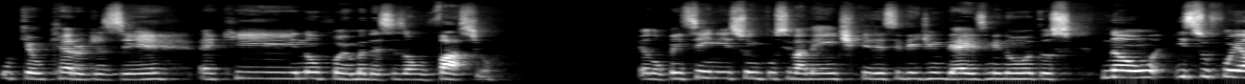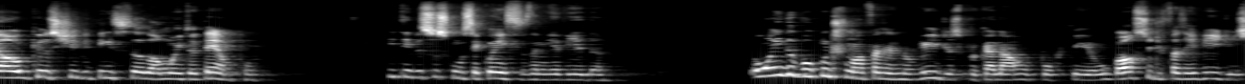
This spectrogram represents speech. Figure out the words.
O que eu quero dizer é que não foi uma decisão fácil. Eu não pensei nisso impulsivamente, fiz esse vídeo em 10 minutos. Não, isso foi algo que eu estive pensando há muito tempo. E teve suas consequências na minha vida. Eu ainda vou continuar fazendo vídeos pro canal, porque eu gosto de fazer vídeos.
